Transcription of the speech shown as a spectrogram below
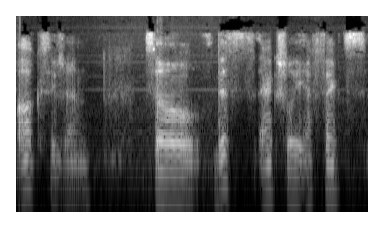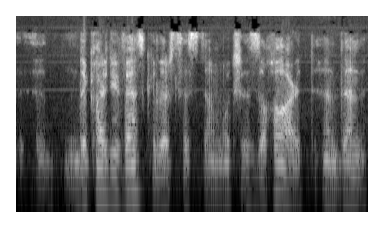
oxygen. So this actually affects the cardiovascular system, which is the heart, and then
